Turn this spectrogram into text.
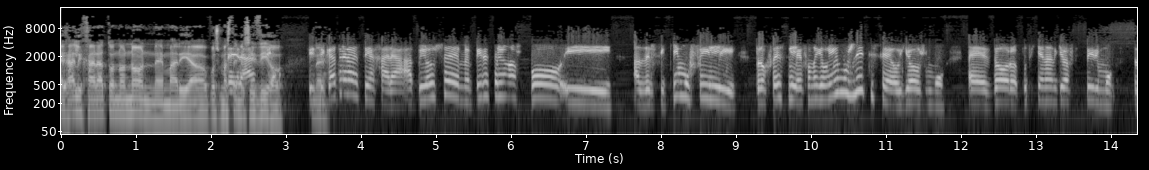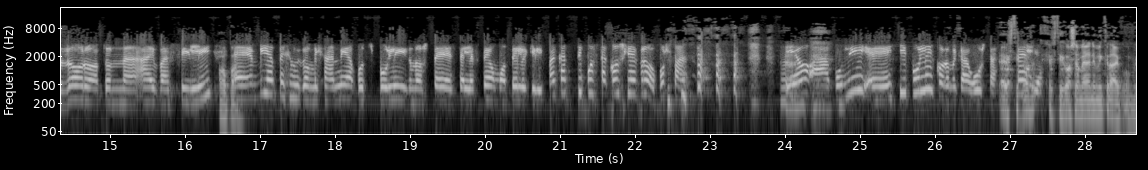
μεγάλη χαρά των ονών, ε, Μαρία, όπως είμαστε εμείς οι Τεράστια. δύο. Ναι. Φυσικά τεράστια χαρά. Απλώς με πήρε, θέλω να σου πω, η αδερφική μου φίλη προχθές τηλέφωνο και μου λέει: Μου ζήτησε ο γιος μου ε, δώρο, που τυχαίνει να είναι και βαφτιστήρι μου, δώρο από τον ε, Άι Βασίλη. Όπα. Ε, μία παιχνιδομηχανή από τις πολύ γνωστές, τελευταίο μοντέλο κλπ. Κάτι τύπου 700 ευρώ. Πώς φάνηκε. Λέω, α, πολύ, ε, έχει πολύ οικονομικά γούστα. Τέλειο. Ευτυχώς εμένα είναι μικρά ακόμη.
